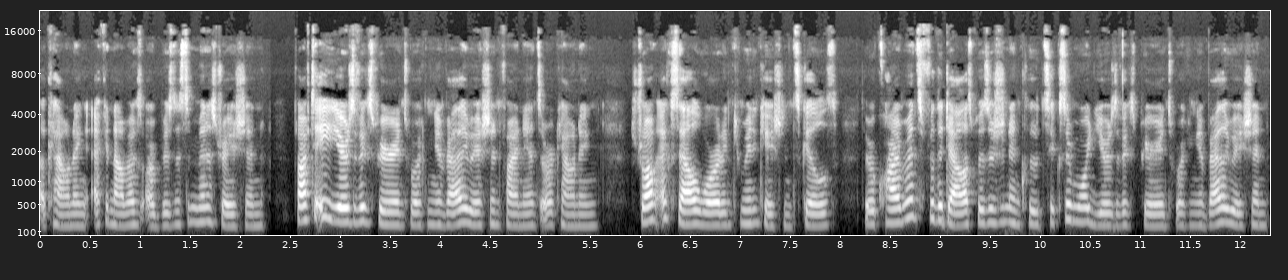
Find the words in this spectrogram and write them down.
accounting, economics, or business administration, five to eight years of experience working in valuation, finance, or accounting, strong Excel, Word, and communication skills. The requirements for the Dallas position include six or more years of experience working in valuation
